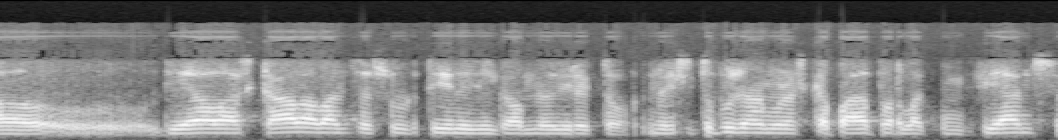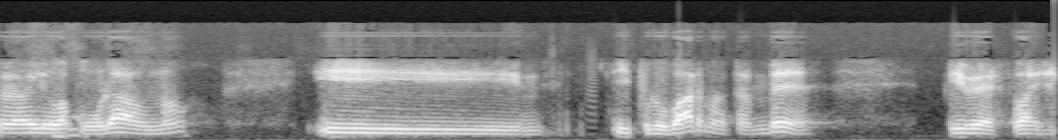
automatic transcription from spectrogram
el dia de l'escala, abans de sortir, li dic al meu director, necessito posar-me una escapada per la confiança i la moral, no? I, i provar-me també. I bé, vaig,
